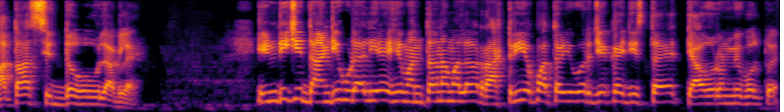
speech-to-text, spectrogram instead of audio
आता सिद्ध होऊ लागलंय. इंडीची दांडी उडाली आहे हे म्हणताना मला राष्ट्रीय पातळीवर जे काही दिसतंय त्यावरून मी बोलतोय.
